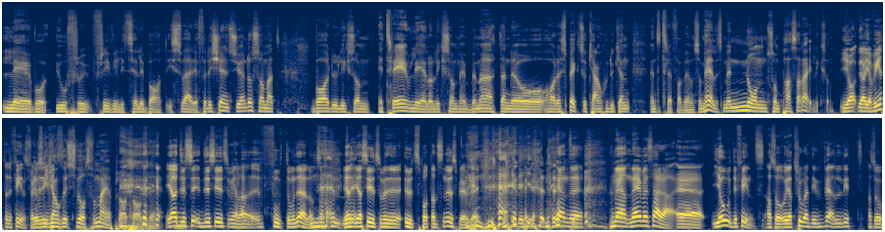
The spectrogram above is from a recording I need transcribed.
lever ofrivilligt celibat i Sverige? För det känns ju ändå som att bara du liksom är trevlig eller liksom är bemötande och har respekt så kanske du kan, inte träffa vem som helst, men någon som passar dig liksom. Ja, ja jag vet att det finns för det det, skrivits- kanske är svårt för mig att prata om det. Ja du, ser- du ser ut som en jävla fotomodell också. Nej, men- jag, jag ser ut som en utspottad snus bredvid dig. Nej det gör du men, inte. eh, men nej men så här, eh, jo det finns, alltså, och jag tror att det är väldigt, alltså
